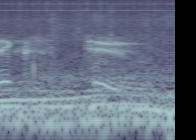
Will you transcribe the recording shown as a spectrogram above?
six, two,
